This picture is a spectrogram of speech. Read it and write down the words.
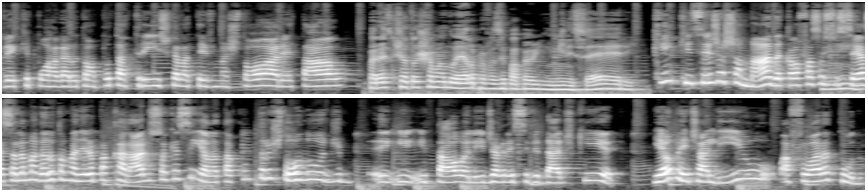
ver que, porra, a garota é uma puta atriz, que ela teve uma história e tal. Parece que já tô chamando ela para fazer papel em minissérie. Que, que seja chamada, que ela faça Sim. sucesso. Ela é uma garota maneira pra caralho, só que assim, ela tá com um transtorno de, e, e tal ali de agressividade que realmente ali o, aflora tudo.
